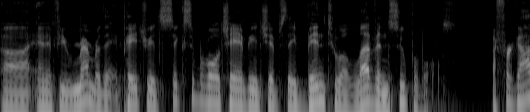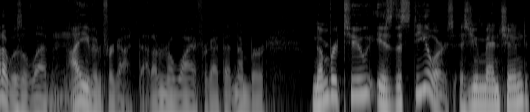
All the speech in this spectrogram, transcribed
Uh, and if you remember, the Patriots six Super Bowl championships. They've been to eleven Super Bowls. I forgot it was 11. Mm-hmm. I even forgot that. I don't know why I forgot that number. Number two is the Steelers, as you mentioned,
